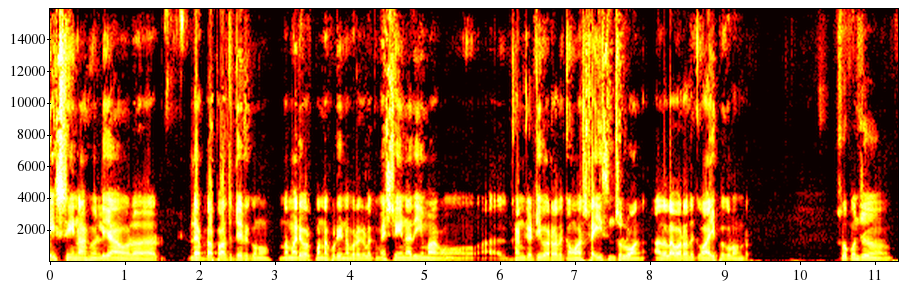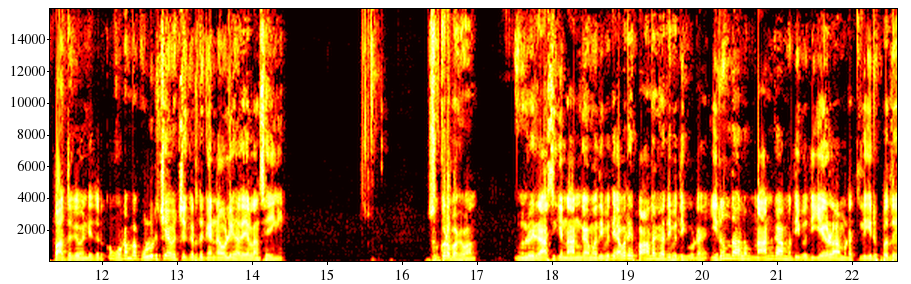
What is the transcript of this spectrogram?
ஐ ஸ்ட்ரெயின் ஆகும் இல்லையா? அவ்வளோ லேப்டாப் பார்த்துட்டே இருக்கணும். இந்த மாதிரி ஒர்க் பண்ணக்கூடிய நபர்களுக்குமே ஸ்ட்ரெயின் அதிகமாகும். கண்கட்டி வர்றதுக்கும் ஸ்ட்ரைஸ்ன்னு சொல்லுவாங்க. அதெல்லாம் வர்றதுக்கு வாய்ப்புகள் உண்டு. ஸோ கொஞ்சம் பார்த்துக்க வேண்டியது இருக்கும். உடம்பை குளிர்ச்சியாக வச்சுக்கிறதுக்கு என்ன வழியோ அதையெல்லாம் செய்யுங்க. சுக்கர பகவான் உங்களுடைய ராசிக்கு நான்காம் அதிபதி. அவரே பாதகாதிபதி கூட. இருந்தாலும் நான்காம் அதிபதி ஏழாம் இடத்தில் இருப்பது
